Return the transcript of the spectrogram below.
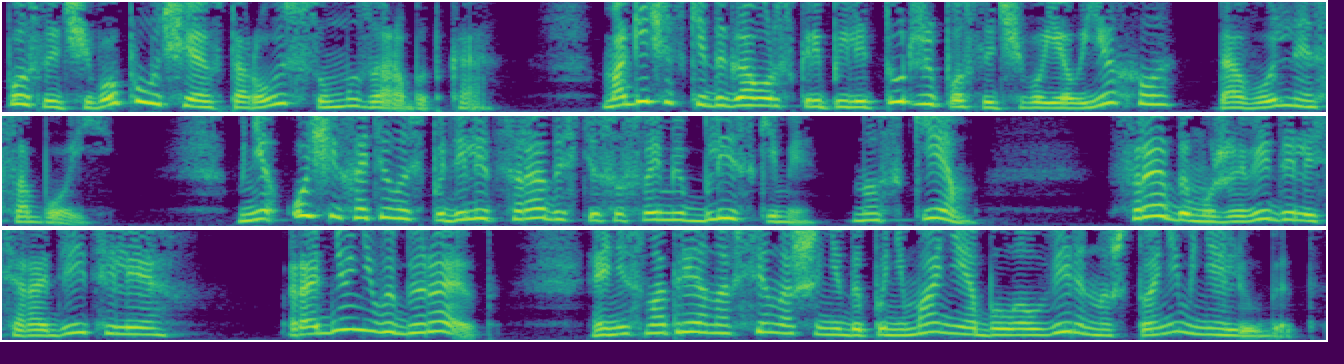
после чего получаю вторую сумму заработка. Магический договор скрепили тут же, после чего я уехала, довольная собой. Мне очень хотелось поделиться радостью со своими близкими, но с кем? С Редом уже виделись родители. Родню не выбирают. И несмотря на все наши недопонимания, я была уверена, что они меня любят.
